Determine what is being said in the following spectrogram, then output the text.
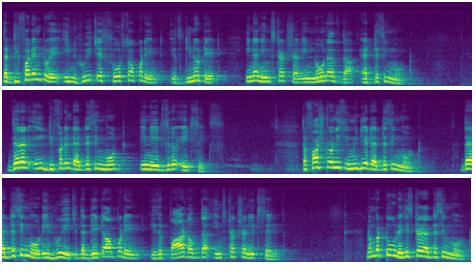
The different way in which a source operand is denoted in an instruction is known as the addressing mode. There are 8 different addressing mode in 8086. The first one is immediate addressing mode. The addressing mode in which the data operand is a part of the instruction itself. Number 2 register addressing mode.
